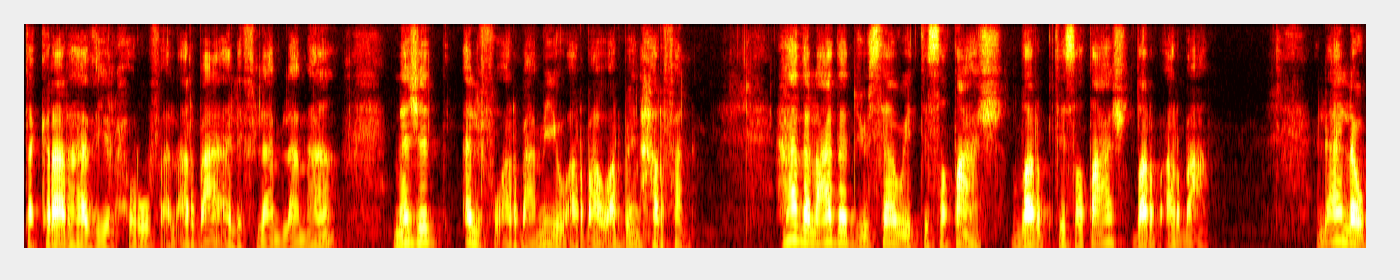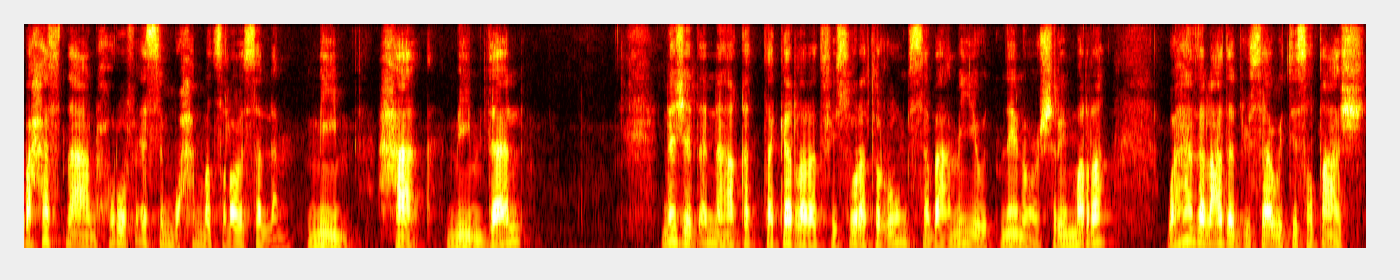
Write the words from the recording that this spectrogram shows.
تكرار هذه الحروف الأربعة ألف لام لام هاء نجد 1444 حرفا. هذا العدد يساوي 19 ضرب 19 ضرب 4 الآن لو بحثنا عن حروف اسم محمد صلى الله عليه وسلم ميم حاء ميم دال نجد أنها قد تكررت في سورة الروم 722 مرة وهذا العدد يساوي 19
